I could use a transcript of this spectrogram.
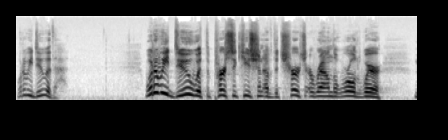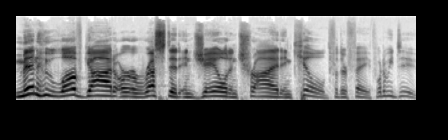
What do we do with that? What do we do with the persecution of the church around the world where men who love God are arrested and jailed and tried and killed for their faith? What do we do?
